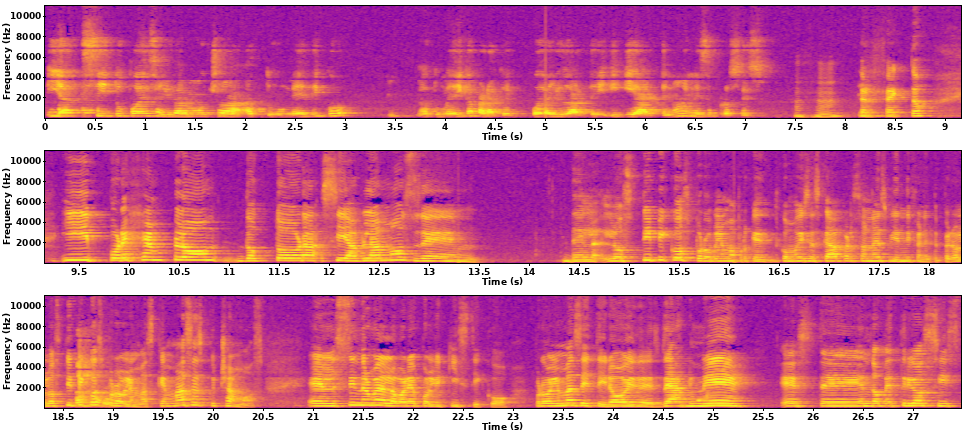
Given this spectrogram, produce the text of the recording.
y así tú puedes ayudar mucho a, tu médico, a tu médica para que pueda ayudarte y, guiarte, ¿no? En ese proceso. perfecto. Y, por ejemplo, doctora, si hablamos de, de los típicos problemas, porque como dices, cada persona es bien diferente, pero los típicos problemas que más escuchamos, el síndrome del ovario poliquístico, problemas de tiroides, de acné, este, endometriosis,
